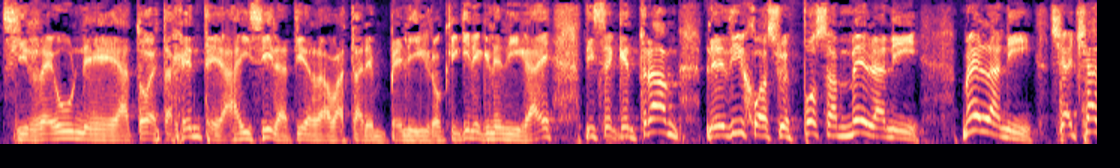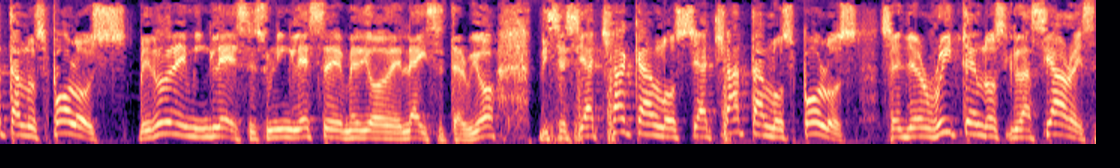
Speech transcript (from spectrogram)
si reúne a toda esta gente, ahí sí la Tierra va a estar en peligro. ¿Qué quiere que le diga, eh? Dice que Trump le dijo a su esposa Melanie, Melanie, se achatan los polos. Perdón en inglés, es un inglés eh, medio de Leicester, ¿vio? Dice, se achacan los se achatan los polos, se derriten los glaciares,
